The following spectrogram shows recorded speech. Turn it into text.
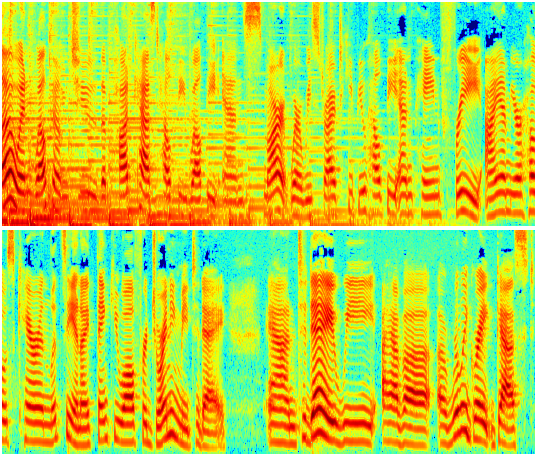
Hello, and welcome to the podcast Healthy, Wealthy, and Smart, where we strive to keep you healthy and pain free. I am your host, Karen Litzy, and I thank you all for joining me today. And today we I have a, a really great guest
